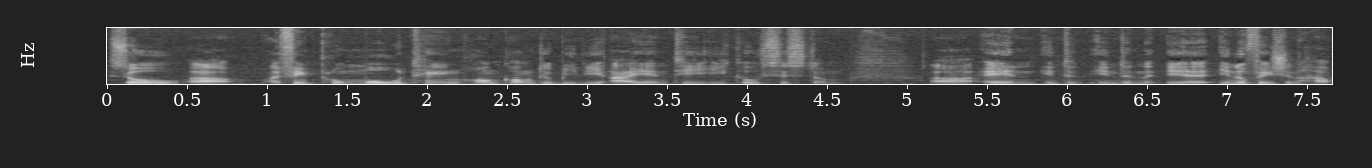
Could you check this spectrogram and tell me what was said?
So uh, I think promoting Hong Kong to be the I&T ecosystem uh, and inter, inter, uh, innovation hub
